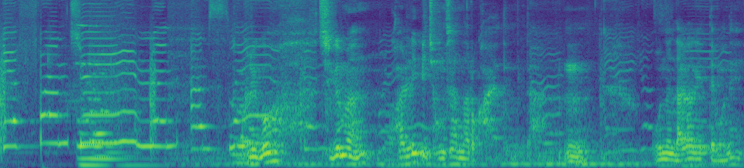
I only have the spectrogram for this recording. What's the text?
if I'm dreaming, I'm sleeping. 그리고 지금은 관리비 정산하러 가야 됩니다. 음. 오늘 나가기 때문에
